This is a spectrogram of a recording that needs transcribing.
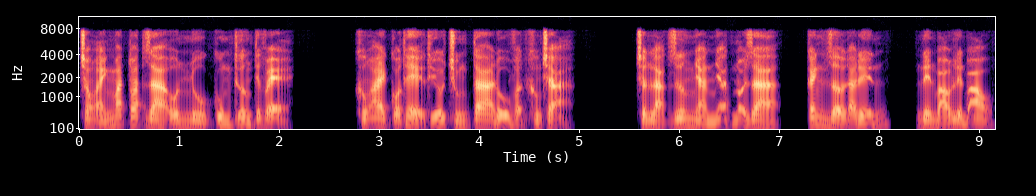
trong ánh mắt toát ra ôn nhu cùng thương tiếc vẻ. Không ai có thể thiếu chúng ta đồ vật không trả. Trần Lạc Dương nhàn nhạt nói ra, canh giờ đã đến, nên báo liền báo.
